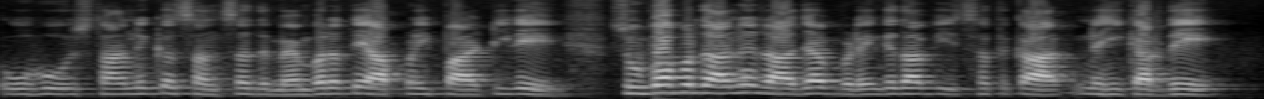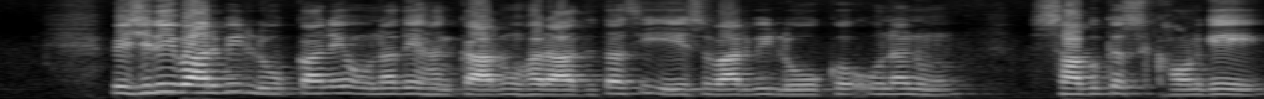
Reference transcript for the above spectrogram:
ਉਹ ਸਥਾਨਕ ਸੰਸਦ ਮੈਂਬਰ ਅਤੇ ਆਪਣੀ ਪਾਰਟੀ ਦੇ ਸੂਬਾ ਪ੍ਰਧਾਨ ਰਾਜਾ ਵੜਿੰਗ ਦਾ ਵੀ ਸਤਿਕਾਰ ਨਹੀਂ ਕਰਦੇ। ਪਿਛਲੀ ਵਾਰ ਵੀ ਲੋਕਾਂ ਨੇ ਉਹਨਾਂ ਦੇ ਹੰਕਾਰ ਨੂੰ ਹਰਾ ਦਿੱਤਾ ਸੀ। ਇਸ ਵਾਰ ਵੀ ਲੋਕ ਉਹਨਾਂ ਨੂੰ ਸਬਕ ਸਿਖਾਉਣਗੇ।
